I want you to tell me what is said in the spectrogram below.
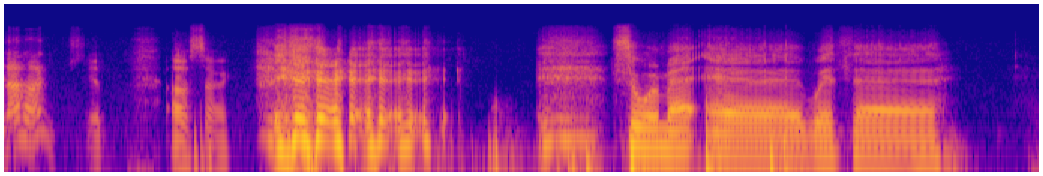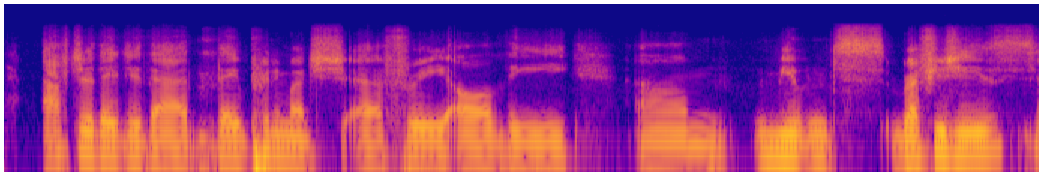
We're not on your. Oh, sorry. so we're met uh, with uh, after they do that, they pretty much uh, free all the um, mutants, refugees,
